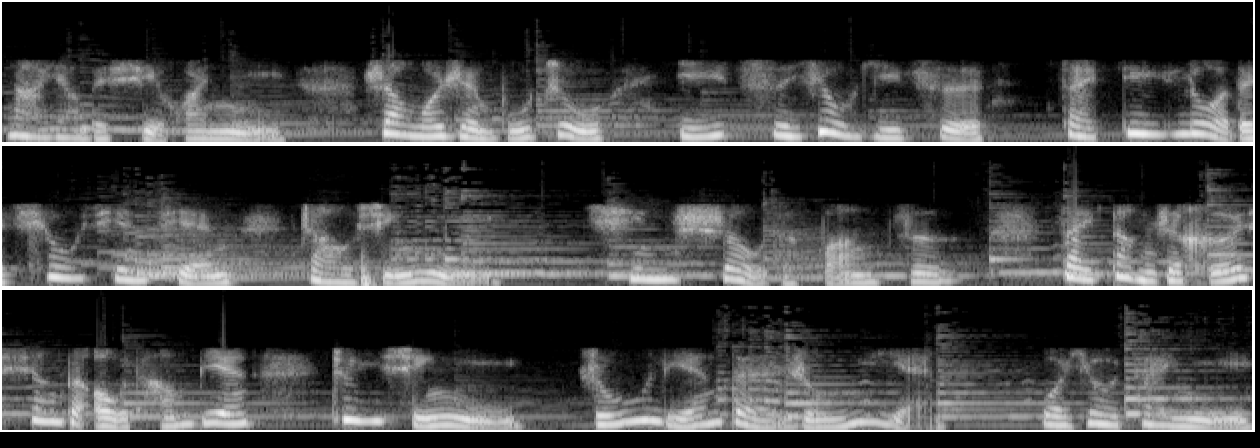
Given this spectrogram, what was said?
那样的喜欢你，让我忍不住一次又一次在低落的秋千前找寻你清瘦的芳姿，在荡着荷香的藕塘边追寻你如莲的容颜。我又在你。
